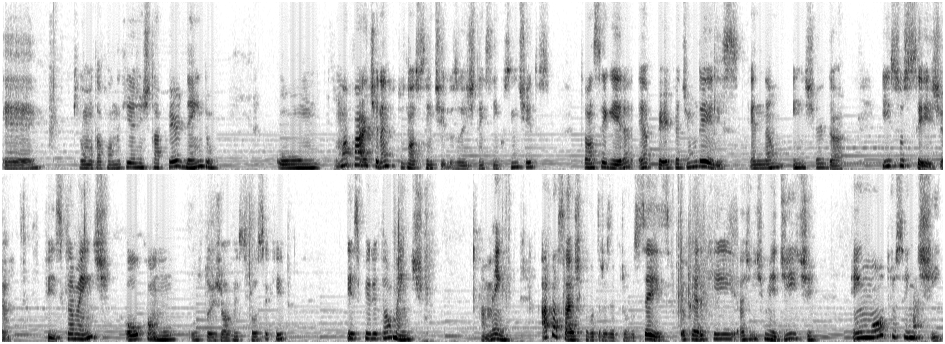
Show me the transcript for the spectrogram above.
é, que como tá falando aqui, a gente está perdendo um, uma parte, né, dos nossos sentidos. A gente tem cinco sentidos. Então, a cegueira é a perca de um deles, é não enxergar. Isso seja fisicamente ou como os dois jovens trouxe aqui, espiritualmente. Amém? A passagem que eu vou trazer para vocês, eu quero que a gente medite em um outro sentido,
